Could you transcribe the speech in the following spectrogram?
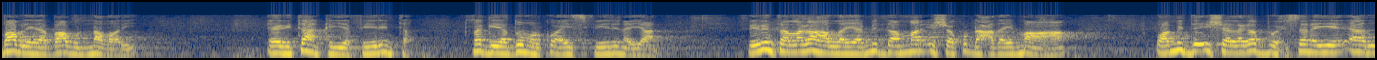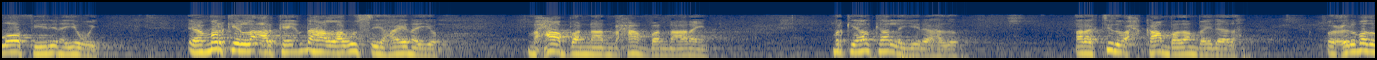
baab la yidhaha baabu nadari eegitaanka iyo fiirinta. Rag iyo dumarku ay isfiirinayaan fiirinta laga hadlaya midda mar isha ku dhacday ma aha. Waa midda isha laga buuxsanaye aada loo fiirinayo wey. Ee markii la arkay indhaha lagu sii haynayo maxaa bannaan maxaan bannaanayn? Markii halkaa la yidhaahdo aragtidu axkaam badan bay leedahay oo culimmadu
